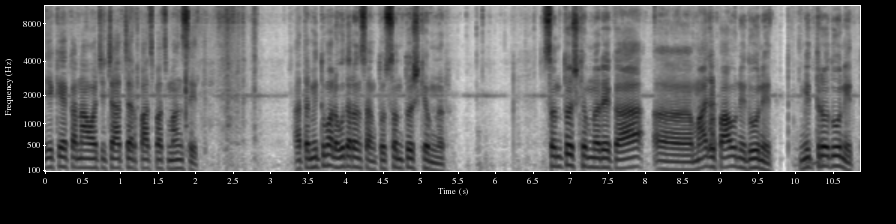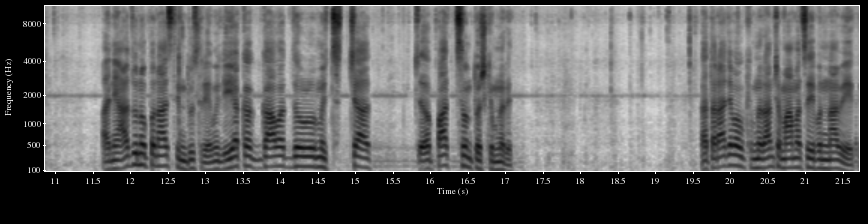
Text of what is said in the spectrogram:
एक एका नावाचे चार चार पाच पाच माणसं आहेत. आता मी तुम्हाला उदाहरण सांगतो संतोष खेमनर. संतोष खेमनर आहे का? अं, माझे पाहुणे दोन आहेत मित्र दोन आहेत. आणि अजून पण असतील दुसरे. म्हणजे एका गावात जवळ म्हणजे चार पाच संतोष खेमणार आहेत. आता राजाभाऊ खेमणार आमच्या मामाचं पण नाव आहे एक.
